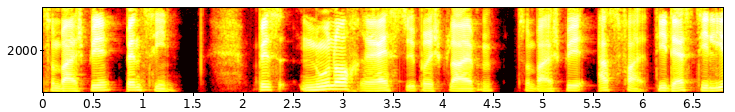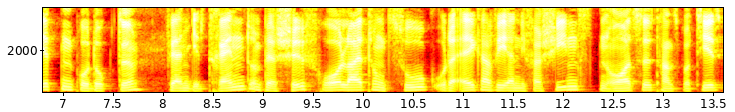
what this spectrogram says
zum Beispiel Benzin, bis nur noch Reste übrig bleiben, zum Beispiel Asphalt. Die destillierten Produkte werden getrennt und per Schiff, Rohrleitung, Zug oder LKW an die verschiedensten Orte transportiert,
